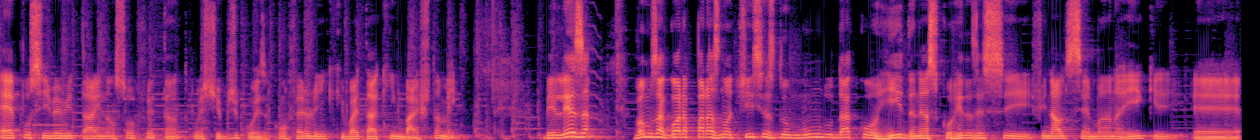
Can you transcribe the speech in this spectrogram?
é possível evitar e não sofrer tanto com esse tipo de coisa. Confere o link que vai estar aqui embaixo também. Beleza? Vamos agora para as notícias do mundo da corrida, né? As corridas esse final de semana aí que é,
